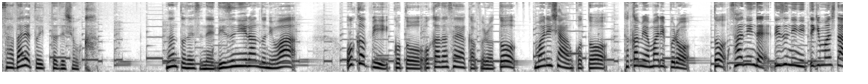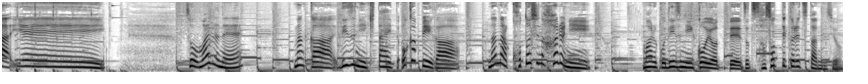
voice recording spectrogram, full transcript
さあ誰と行ったでしょうか。なんとですねディズニーランドにはオカピこと岡田沙也加プロとマリシャンこと高宮マリプロと3人でディズニーに行ってきました。イエーイ。そうまずねなんかディズニー行きたいってオカピーがなんなら今年の春にマルコディズニー行こうよってずっと誘ってくれてたんですよ。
